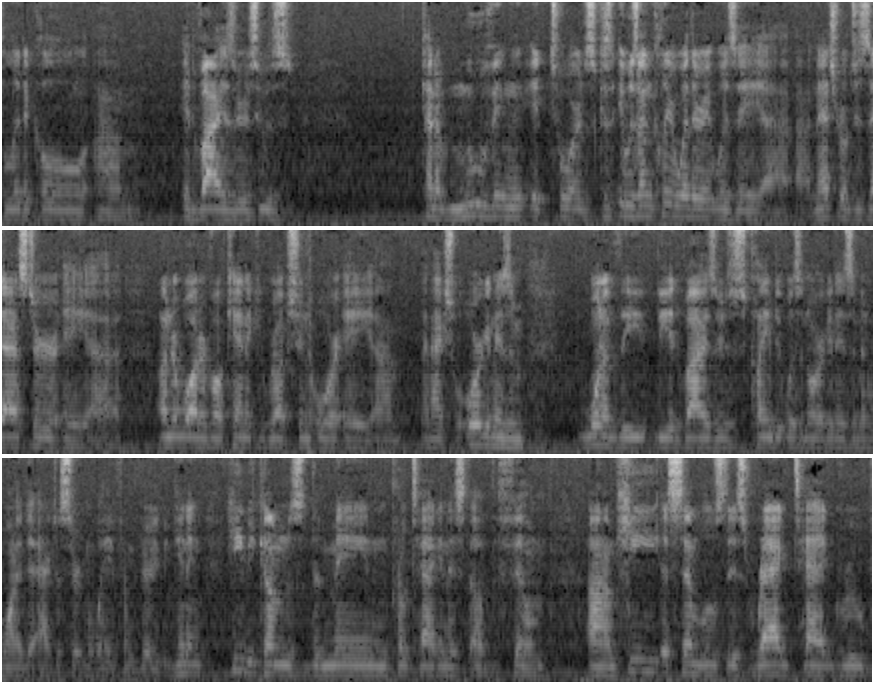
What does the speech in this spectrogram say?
political um, advisors, who's kind of moving it towards because it was unclear whether it was a, uh, a natural disaster, a uh, underwater volcanic eruption, or a um, an actual organism. One of the, the advisors claimed it was an organism and wanted to act a certain way from the very beginning. He becomes the main protagonist of the film. Um, he assembles this ragtag group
